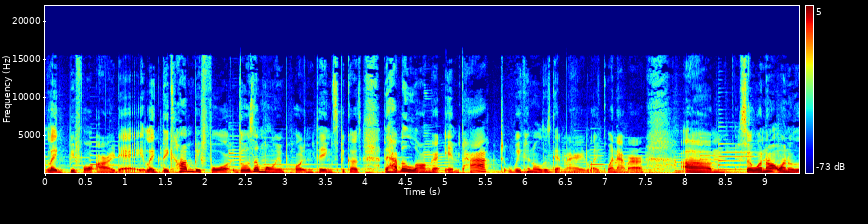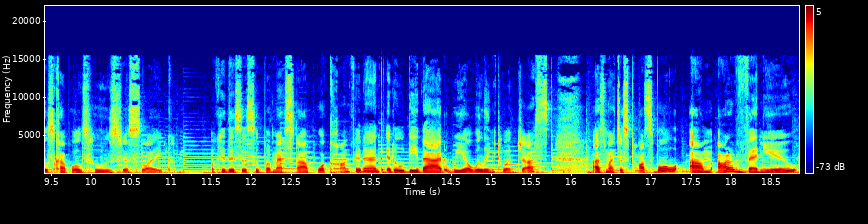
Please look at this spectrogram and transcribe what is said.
like before our day like they come before those are more important things because they have a longer impact we can always get married like whenever um so we're not one of those couples who's just like okay, this is super messed up. We're confident it'll be that. We are willing to adjust as much as possible. Um, our venue,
